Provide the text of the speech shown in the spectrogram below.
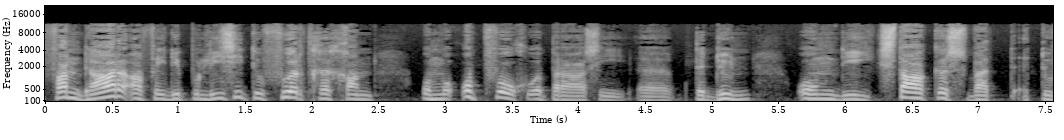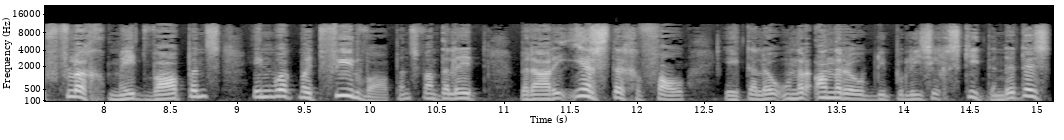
van daar af het die polisie toe voortgegaan om 'n opvolgoperasie uh, te doen om die stakers wat toe vlug met wapens en ook met vuurwapens want hulle het by daardie eerste geval het hulle onder andere op die polisie geskiet en dit is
